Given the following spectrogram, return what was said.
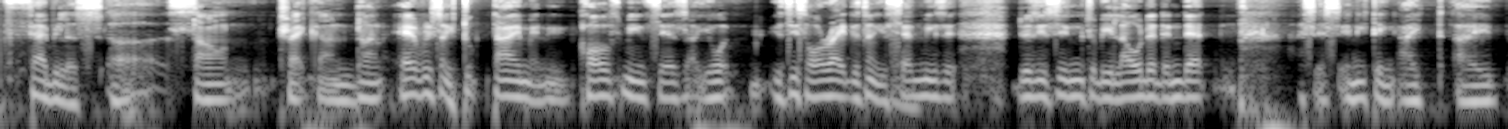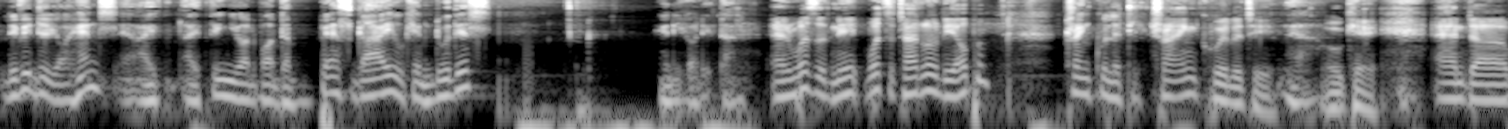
fabulous uh, soundtrack and done every song. He took time and he calls me and says, Are you, "Is this all right?" This time he sent me. Say, Does this thing to be louder than that? I says, "Anything. I I leave it to your hands. I I think you're about the best guy who can do this." And he got it done. And what's the name? What's the title of the album? Tranquility. Tranquility. Yeah. Okay. And uh,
